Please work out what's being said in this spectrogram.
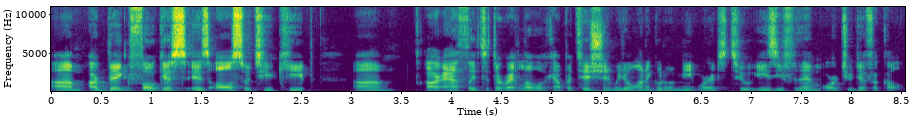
Um, our big focus is also to keep um, our athletes at the right level of competition. We don't want to go to a meet where it's too easy for them or too difficult.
